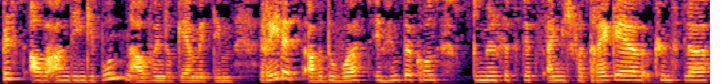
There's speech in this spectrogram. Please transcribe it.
bist aber an den gebunden, auch wenn du gern mit dem redest, aber du weißt im Hintergrund, du mir sitzt jetzt eigentlich Verträge, Künstler,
